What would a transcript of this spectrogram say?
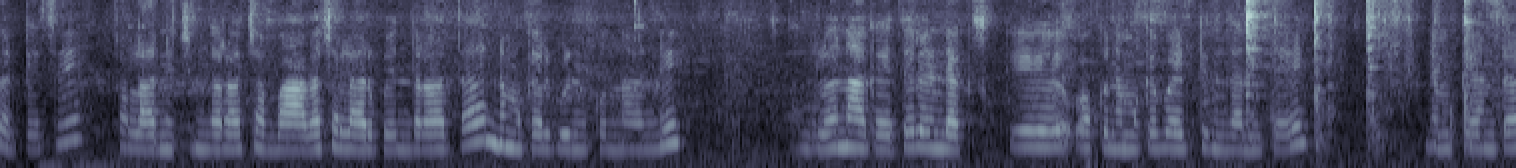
కట్టేసి చల్లారనిచ్చిన తర్వాత బాగా చల్లారిపోయిన తర్వాత నిమ్మకాయలు పిండుకుందామండి. అందులో నాకైతే రెండు ఎగ్స్కి ఒక నిమ్మకాయ పెట్టింది అంతే నిమ్మకాయ అంతా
